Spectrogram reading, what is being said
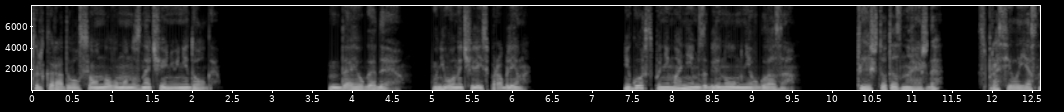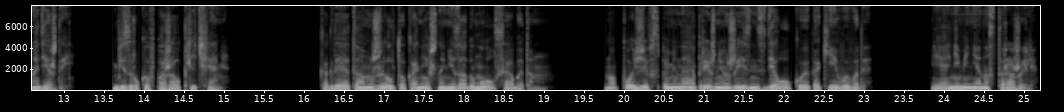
Только радовался он новому назначению недолго. Дай угадаю, у него начались проблемы. Егор с пониманием заглянул мне в глаза. «Ты что-то знаешь, да?» — спросила я с надеждой. Безруков пожал плечами. Когда я там жил, то, конечно, не задумывался об этом. Но позже, вспоминая прежнюю жизнь, сделал кое-какие выводы. И они меня насторожили.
